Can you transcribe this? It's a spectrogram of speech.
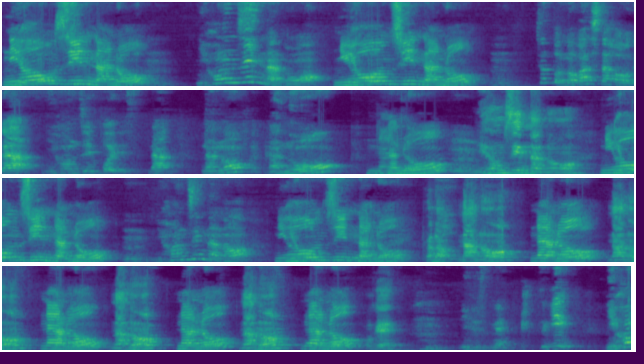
日本人なうのん。 日本人なの？日本人なの？うん。ちょっと伸ばした方が日本人っぽいです。な、なの？なの？なの？うん。New Jin là nó 日本人なの？うん。日本人なの？日本人なの？Bắt đầu là nó なの？Là nó なの？Là nó なの？Là nó なの？Ok いいですね。次。日本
